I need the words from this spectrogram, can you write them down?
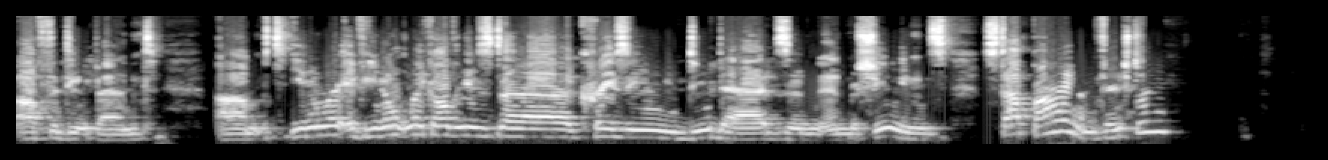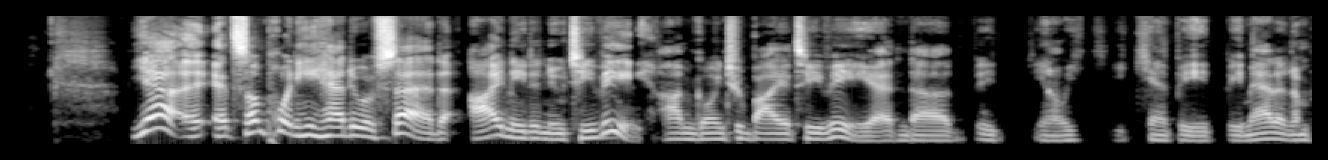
off the deep end. Um, you know what? If you don't like all these uh, crazy doodads and, and machines, stop buying them, Finchley. Yeah, at some point he had to have said, "I need a new TV. I'm going to buy a TV," and uh, he, you know he, he can't be be mad at him.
